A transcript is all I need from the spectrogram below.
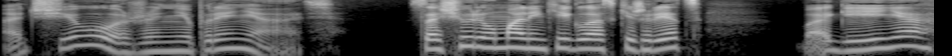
Отчего же не принять? Сощурил маленькие глазки жрец. Богиня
